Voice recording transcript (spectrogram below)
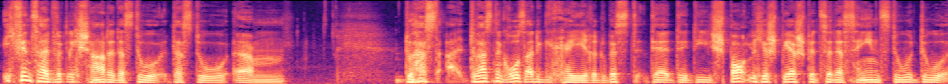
Ich finde es halt wirklich schade, dass du, dass du, ähm, du hast, du hast eine großartige Karriere. Du bist der, der, die sportliche Speerspitze der Saints. Du, du,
